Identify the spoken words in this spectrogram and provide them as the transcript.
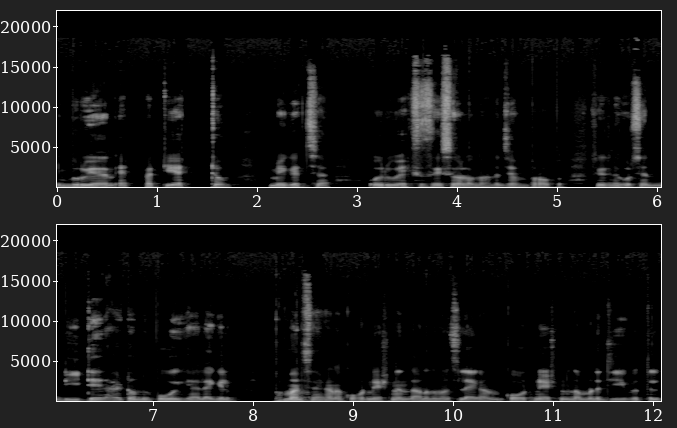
ഇമ്പ്രൂവ് ചെയ്യാൻ പറ്റിയ ഏറ്റവും മികച്ച ഒരു എക്സസൈസുകളൊന്നാണ് ജമ്പ് റോപ്പ് സോ ഇതിനെക്കുറിച്ച് ഞാൻ ഡീറ്റെയിൽ ആയിട്ടൊന്നും പോവുകയല്ലെങ്കിലും ഇപ്പം മനസ്സിലാക്കണം. കോർഡിനേഷൻ എന്താണെന്ന് മനസ്സിലാക്കണം. കോർഡിനേഷൻ നമ്മുടെ ജീവിതത്തിൽ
